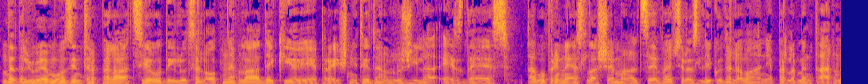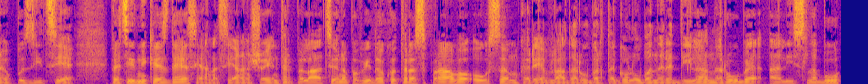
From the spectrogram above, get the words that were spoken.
Nadaljujemo z interpelacijo o delu celotne vlade, ki jo je prejšnji teden vložila SDS. Ta bo prinesla še malce več razlik v delovanje parlamentarne opozicije. Predsednik SDS Janas Janša je interpelacijo napovedal kot razpravo o vsem, kar je vlada Roberta Goloba naredila narobe ali slabo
